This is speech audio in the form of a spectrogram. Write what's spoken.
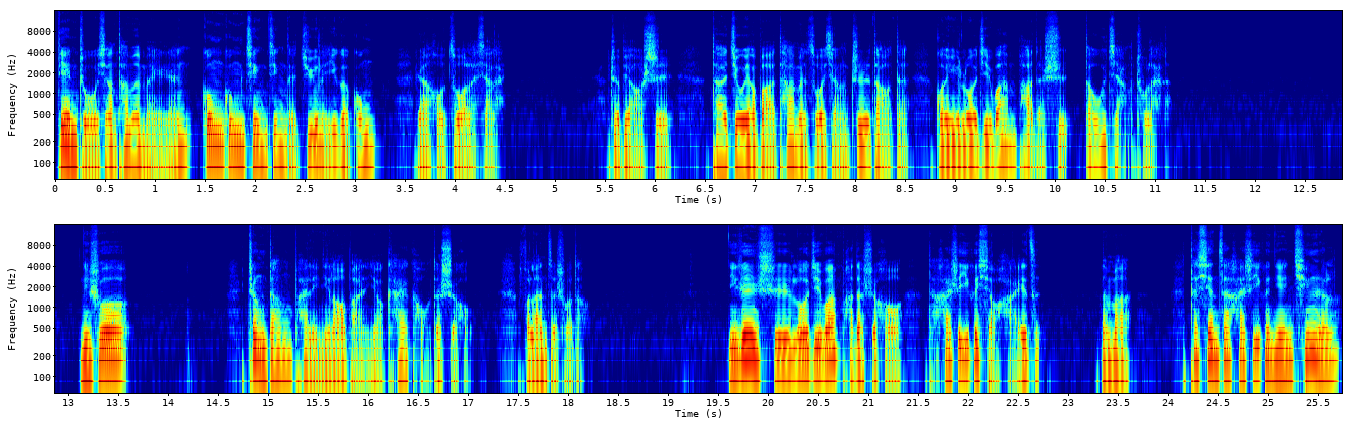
店主向他们每人恭恭敬敬的鞠了一个躬，然后坐了下来。这表示他就要把他们所想知道的关于罗辑万帕的事都讲出来了。你说，正当派里尼老板要开口的时候，弗兰兹说道：“你认识罗吉万帕的时候，他还是一个小孩子，那么，他现在还是一个年轻人了。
